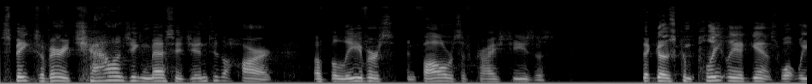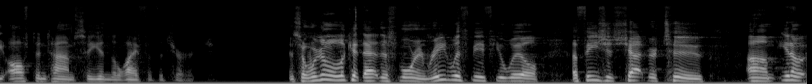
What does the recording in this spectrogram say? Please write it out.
speaks a very challenging message into the heart of believers and followers of Christ Jesus that goes completely against what we oftentimes see in the life of the church. And so we're going to look at that this morning. Read with me, if you will, Ephesians chapter 2. Um, you know,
